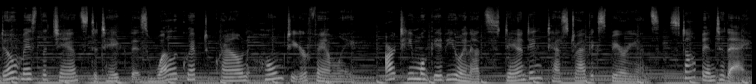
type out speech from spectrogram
Don't miss the chance to take this well-equipped Crown home to your family. Our team will give you an outstanding test drive experience. Stop in today.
